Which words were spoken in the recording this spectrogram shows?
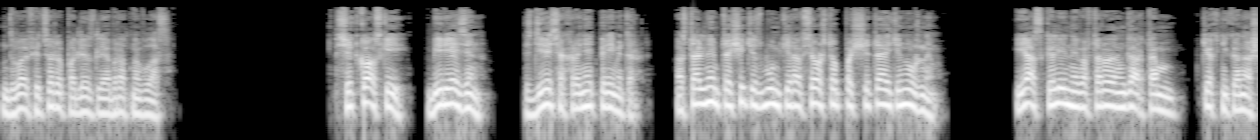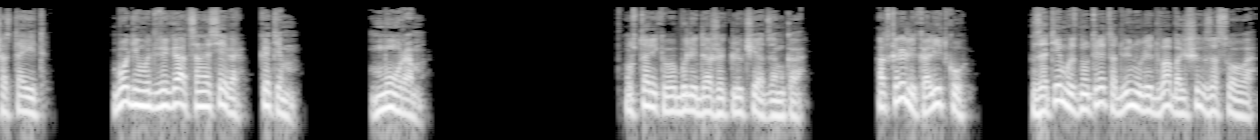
Два офицера подлезли обратно в лаз. Ситковский, Березин, здесь охранять периметр. Остальным тащить из бункера все, что посчитаете нужным. Я с Калиной во второй ангар, там техника наша стоит. Будем выдвигаться на север, к этим, Муром. У Старикова были даже ключи от замка. Открыли калитку, затем изнутри отодвинули два больших засова.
